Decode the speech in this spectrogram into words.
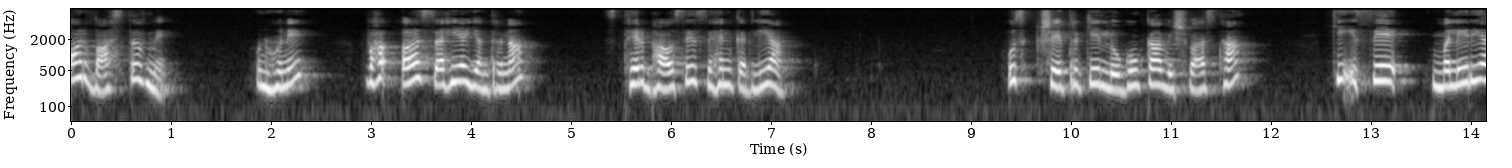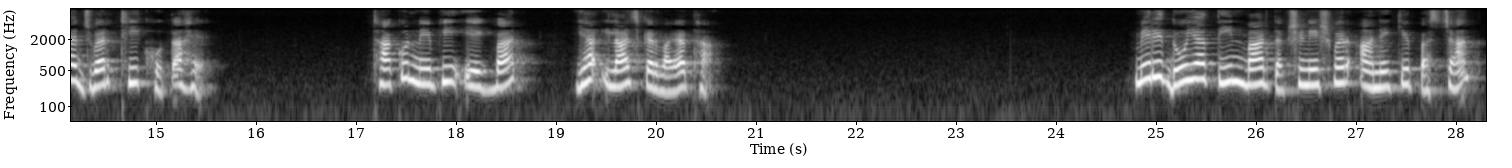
और वास्तव में उन्होंने वह असह्य यंत्रणा स्थिर भाव से सहन कर लिया। उस क्षेत्र के लोगों का विश्वास था कि इससे मलेरिया ज्वर ठीक होता है। ठाकुर ने भी एक बार यह इलाज करवाया था। मेरे दो या तीन बार दक्षिणेश्वर आने के पश्चात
